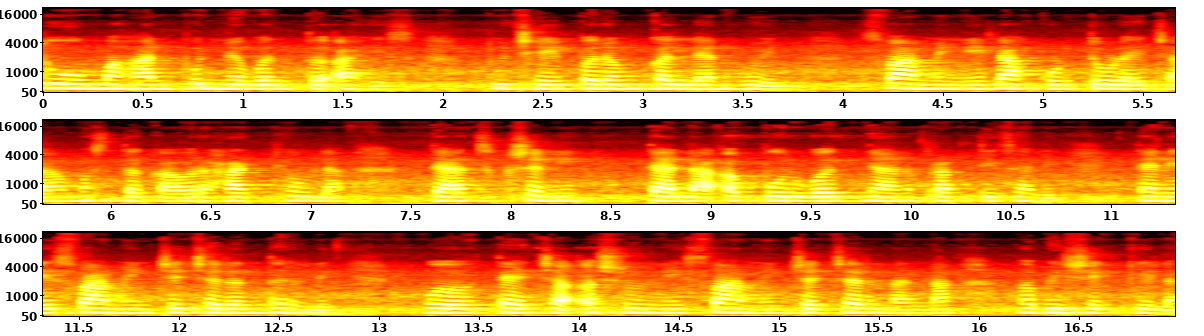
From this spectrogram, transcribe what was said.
तू महान पुण्यवंत आहेस. तुझे परम कल्याण होईल. स्वामींनी लाकूडतोड्याच्या मस्तकावर हात ठेवला त्याच क्षणी त्याला अपूर्व ज्ञानप्राप्ती झाली. त्याने स्वामींचे चरण धरले व त्याच्या अश्रूंनी स्वामींच्या चरणांना अभिषेक केला.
